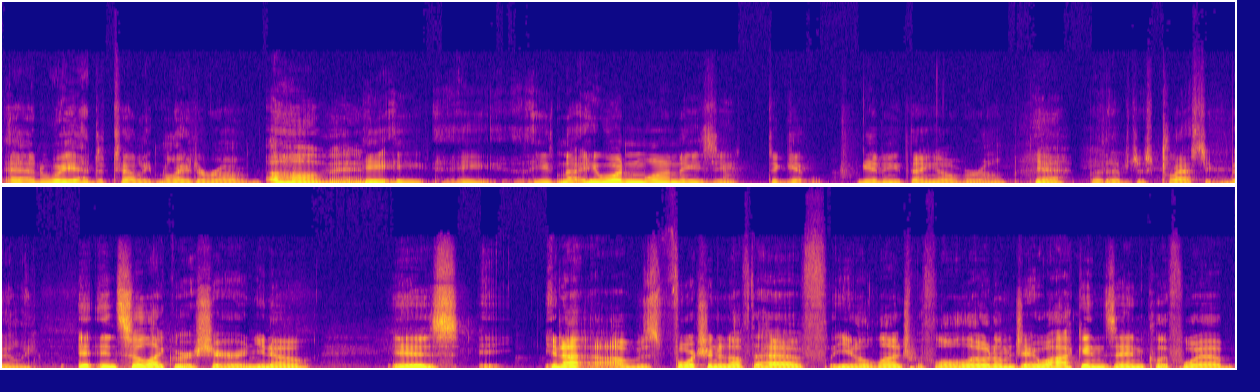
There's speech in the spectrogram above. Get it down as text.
And we had to tell him later on. Oh man. He he he he's not he wasn't one easy to get get anything over on, yeah. but it was just classic Billy. And, and so like we were sharing you know is and I, I was fortunate enough to have you know lunch with Lowell Odom, Jay Watkins, and Cliff Webb,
